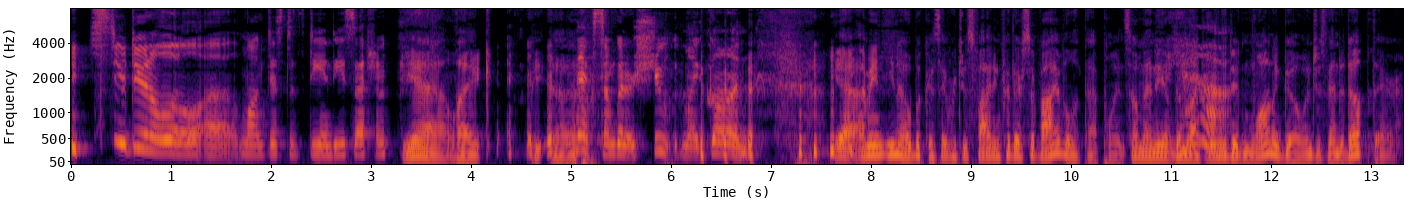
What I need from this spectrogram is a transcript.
Just You're doing a little uh, long distance D and D session. Yeah. Like, uh, Next, I'm gonna shoot with my gun. yeah, I mean, you know, because they were just fighting for their survival at that point. So many of them like really didn't want to go and just ended up there.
